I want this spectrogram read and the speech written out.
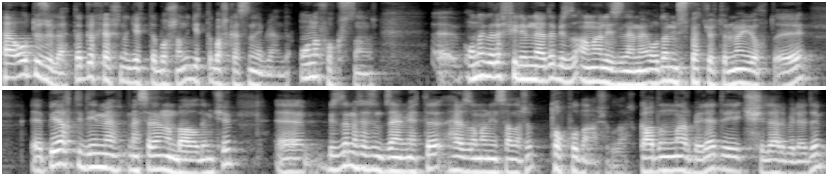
hə o düz elədi. 40 yaşında getdi, boşandı, getdi başqasına evləndi. Ona fokuslanır. Ona görə filmlərdə biz analizləmək, orada müsbət götürmək yoxdur. Bayaq dediyim məsələ ilə bağlıyam ki, bizdə məsələn cəmiyyətdə hər zaman insanlar toplu danışırlar. Qadınlar belədir, kişilər belədir.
